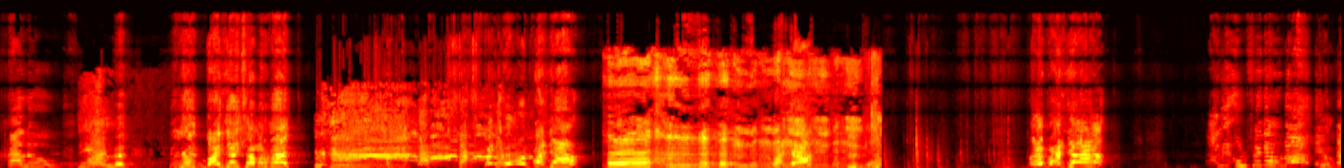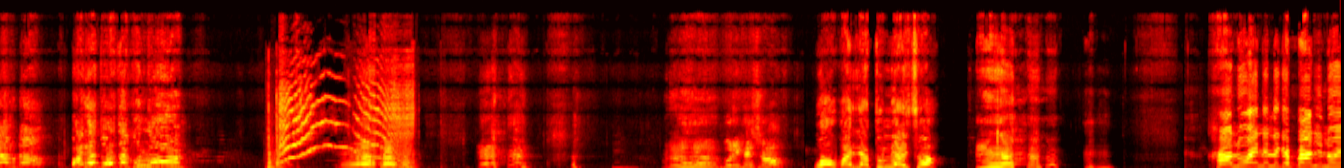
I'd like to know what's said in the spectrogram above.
খালু। এই বাইরে আইছে আমার ভাই ভাজা ভাজা খাইছো ও বাইরে তুমি আইছো? খালু আইনে লেগে পানি লই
